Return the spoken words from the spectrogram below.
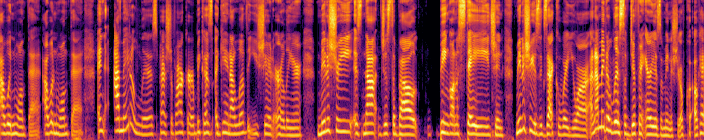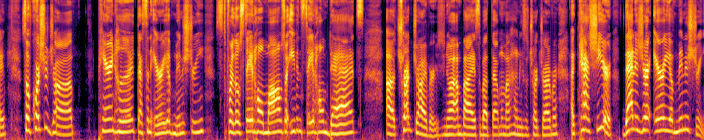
I wouldn't want that. I wouldn't want that. And I made a list, Pastor Parker, because again, I love that you shared earlier. Ministry is not just about being on a stage, and ministry is exactly where you are. And I made a list of different areas of ministry. Okay, so of course your job. Parenthood, that's an area of ministry for those stay at home moms or even stay at home dads. Uh, truck drivers, you know, I'm biased about that one. My honey's a truck driver. A cashier, that is your area of ministry.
